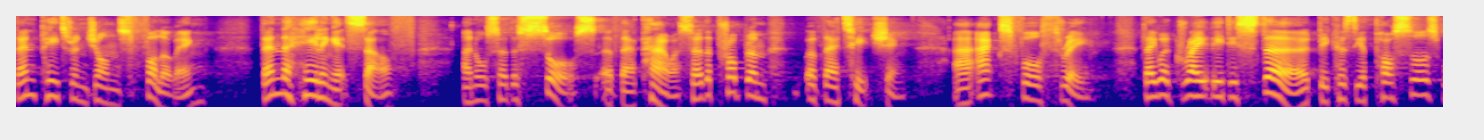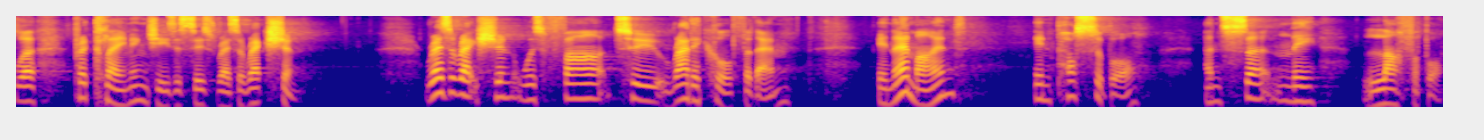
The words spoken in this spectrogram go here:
then Peter and John's following, then the healing itself, and also the source of their power. So the problem of their teaching. Uh, Acts 4 3. They were greatly disturbed because the apostles were proclaiming Jesus' resurrection. Resurrection was far too radical for them. In their mind, impossible and certainly laughable.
